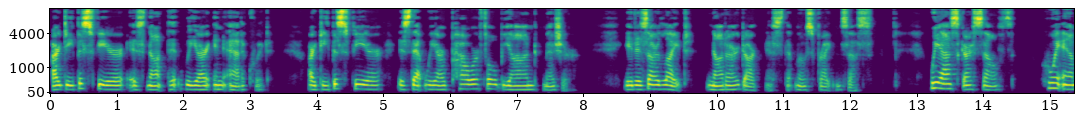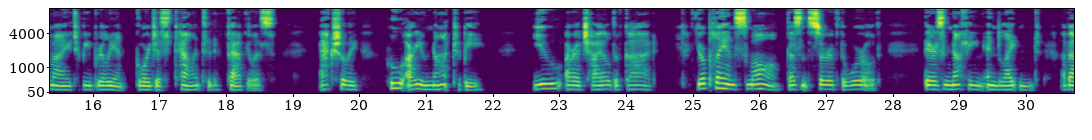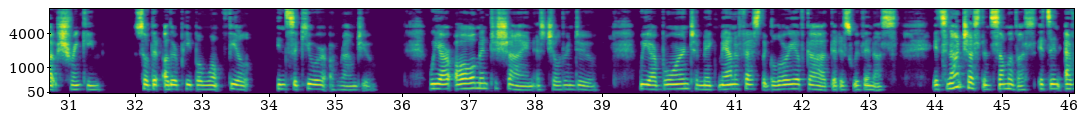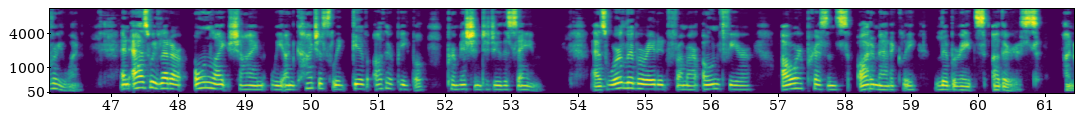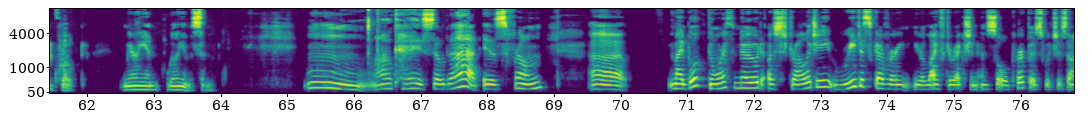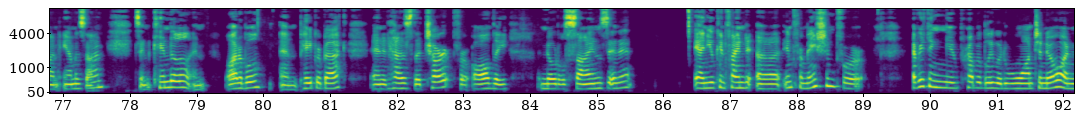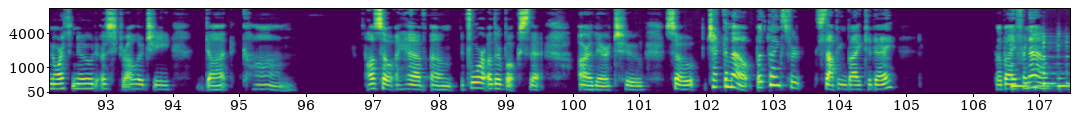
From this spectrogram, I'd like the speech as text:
Our deepest fear is not that we are inadequate. Our deepest fear is that we are powerful beyond measure. It is our light, not our darkness, that most frightens us. We ask ourselves, who am I to be brilliant, gorgeous, talented, fabulous? Actually, who are you not to be? You are a child of God. Your playing small doesn't serve the world. There's nothing enlightened about shrinking so that other people won't feel insecure around you. We are all meant to shine as children do. We are born to make manifest the glory of God that is within us. It's not just in some of us, it's in everyone. And as we let our own light shine, we unconsciously give other people permission to do the same. As we're liberated from our own fear, our presence automatically liberates others. Unquote. Marianne Williamson. Mm, okay, so that is from uh, my book, North Node Astrology Rediscovering Your Life Direction and Soul Purpose, which is on Amazon. It's in Kindle and Audible and paperback, and it has the chart for all the nodal signs in it. And you can find uh, information for everything you probably would want to know on northnodeastrology.com. Also, I have um, four other books that are there too. So check them out. But thanks for stopping by today. Bye bye for now.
